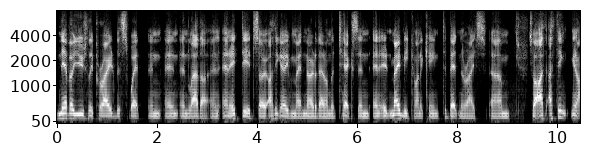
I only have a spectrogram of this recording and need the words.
never usually parade with sweat and, and, and lather, and, and it did. So I think I even made a note of that on the text, and, and it made me kind of keen to bet in the race. Um, so I, I think you know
